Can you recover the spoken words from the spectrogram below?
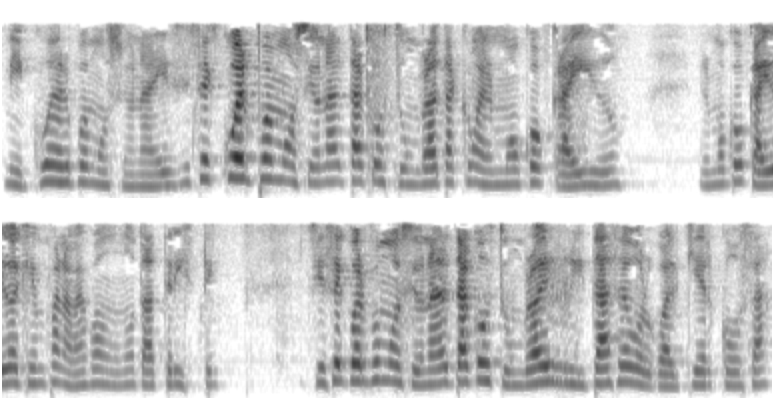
mi cuerpo emocional. Y si ese cuerpo emocional está acostumbrado a estar con el moco caído, el moco caído aquí en Panamá es cuando uno está triste. Si ese cuerpo emocional está acostumbrado a irritarse por cualquier cosa,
